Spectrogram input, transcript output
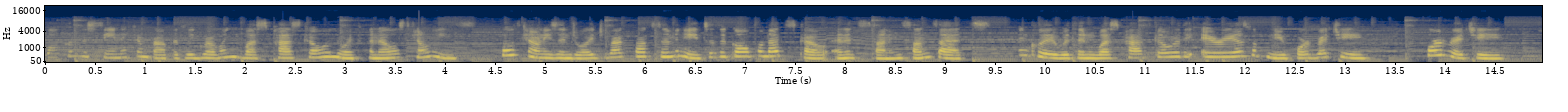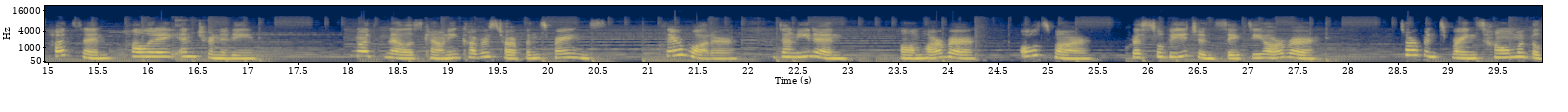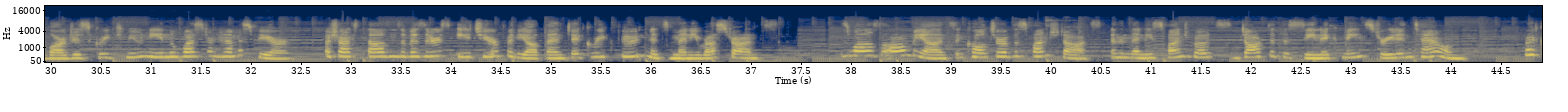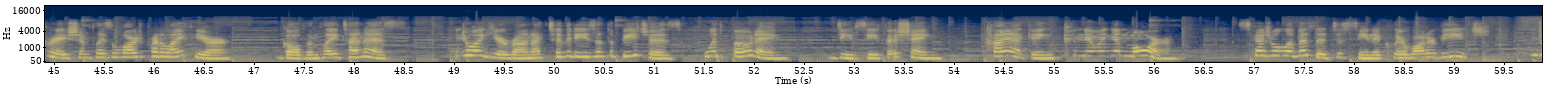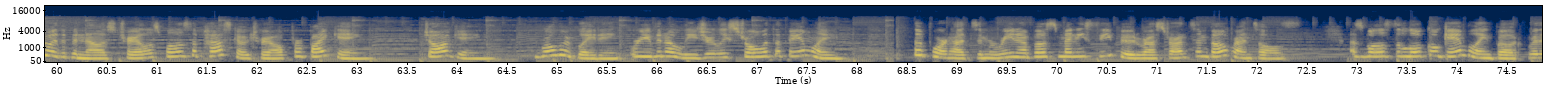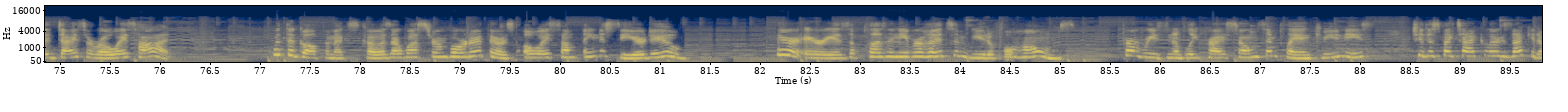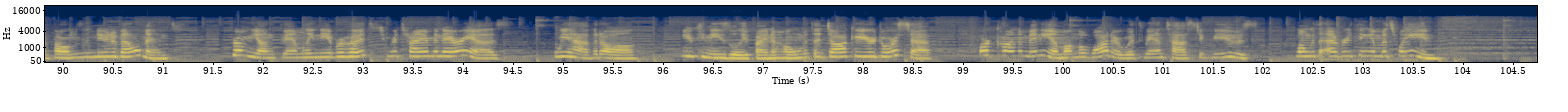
Welcome to scenic and rapidly growing West Pasco and North Pinellas counties. Both counties enjoy direct proximity to the Gulf of Mexico and its stunning sunsets. Included within West Pasco are the areas of New Port Richey, Port Richey, Hudson, Holiday, and Trinity. North Pinellas County covers Tarpon Springs, Clearwater, Dunedin, Palm Harbor, Oldsmar, Crystal Beach, and Safety Harbor. Tarpon Springs, home of the largest Greek community in the Western Hemisphere, attracts thousands of visitors each year for the authentic Greek food and its many restaurants, as well as the ambiance and culture of the sponge docks and the many sponge boats docked at the scenic main street in town. Recreation plays a large part of life here. Golf and play tennis. Enjoy year round activities at the beaches with boating, deep sea fishing, kayaking, canoeing, and more. Schedule a visit to scenic Clearwater Beach. Enjoy the Pinellas Trail as well as the Pasco Trail for biking, jogging, rollerblading, or even a leisurely stroll with the family. The Port Hudson Marina boasts many seafood restaurants and boat rentals, as well as the local gambling boat where the dice are always hot. With the Gulf of Mexico as our western border, there is always something to see or do. There are areas of pleasant neighborhoods and beautiful homes from reasonably priced homes and planned communities to the spectacular executive homes and new developments. From young family neighborhoods to retirement areas, we have it all. You can easily find a home with a dock at your doorstep or condominium on the water with fantastic views, along with everything in between.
